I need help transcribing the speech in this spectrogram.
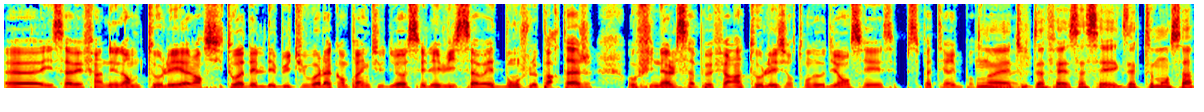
euh, et ça avait fait un énorme tollé. Alors si toi, dès le début, tu vois la campagne, tu dis oh c'est Levis, ça va être bon, je le partage. Au final, ça peut faire un tollé sur ton audience et c'est pas terrible pour toi. Ouais, tout à fait. Ça, c'est exactement ça.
